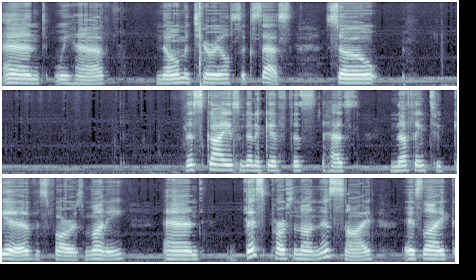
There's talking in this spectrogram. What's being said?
And we have no material success. So this guy isn't going to give this, has nothing to give as far as money. And this person on this side is like,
